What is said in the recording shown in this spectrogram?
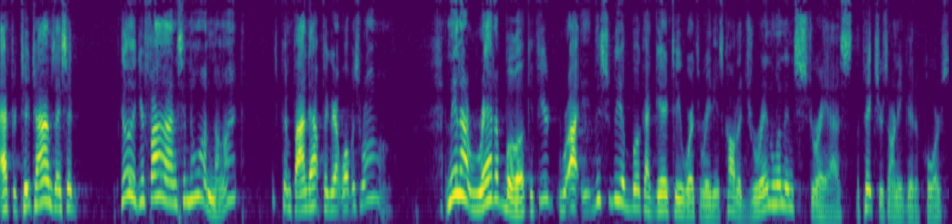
After two times, they said, Good, you're fine. I said, No, I'm not. Just couldn't find out, figure out what was wrong. And then I read a book. If you're this would be a book I guarantee you worth reading. It's called Adrenaline and Stress. The pictures aren't any good, of course.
